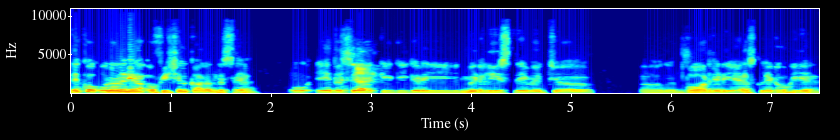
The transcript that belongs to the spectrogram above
ਦੇਖੋ ਉਹਨਾਂ ਨੇ ਜਿਹੜਾ ਅਫੀਸ਼ੀਅਲ ਕਾਰਨ ਦੱਸਿਆ ਉਹ ਇਹ ਦੱਸਿਆ ਕਿ ਜੀ ਜਿਹੜੀ ਮਿਡਲ ਈਸਟ ਦੇ ਵਿੱਚ ਵਾਰ ਜਿਹੜੀ ਐਸਕੇਲੇਟ ਹੋ ਗਈ ਹੈ।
